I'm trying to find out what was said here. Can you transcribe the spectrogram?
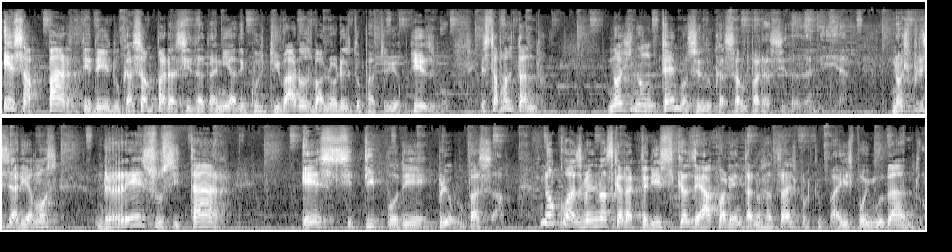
essa parte de educação para a cidadania, de cultivar os valores do patriotismo, está faltando. Nós não temos educação para a cidadania. Nós precisaríamos ressuscitar esse tipo de preocupação. Não com as mesmas características de há 40 anos atrás, porque o país foi mudando.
